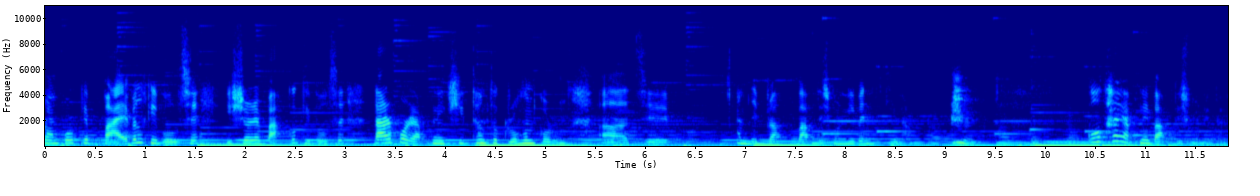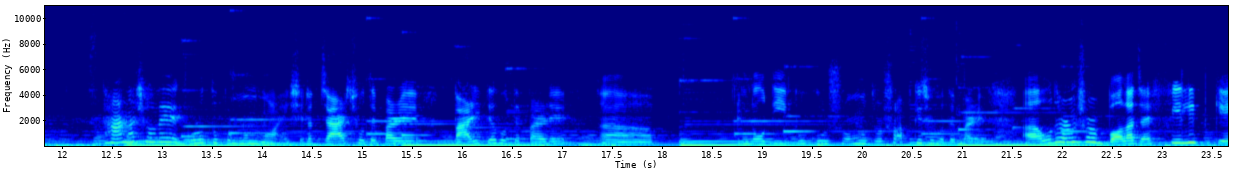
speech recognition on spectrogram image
সম্পর্কে বাইবেল কি বলছে, ঈশ্বরের বাক্য কি বলছে, তারপরে আপনি সিদ্ধান্ত গ্রহণ করুন যে আপনি বাপতিস্ম নেবেন কি না কোথায় আপনি বাপতিস্ম নেবেন? স্থান আসলে গুরুত্বপূর্ণ নয়, সেটা চার্চ হতে পারে, বাড়িতে হতে পারে নদী, পুকুর, সমুদ্র সব কিছু হতে পারে। উদাহরণস্বরূপ বলা যায়, ফিলিপকে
